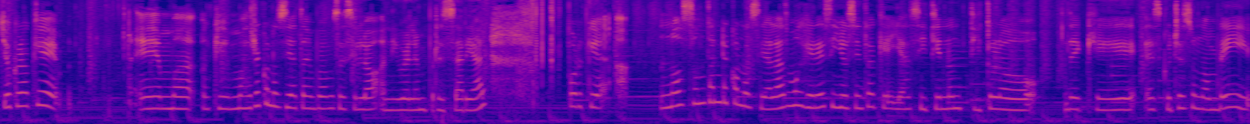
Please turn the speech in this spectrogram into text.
yo creo que, eh, que más reconocida también podemos decirlo a nivel empresarial, porque ah, no son tan reconocidas las mujeres y yo siento que ella sí tiene un título de que escucha su nombre y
